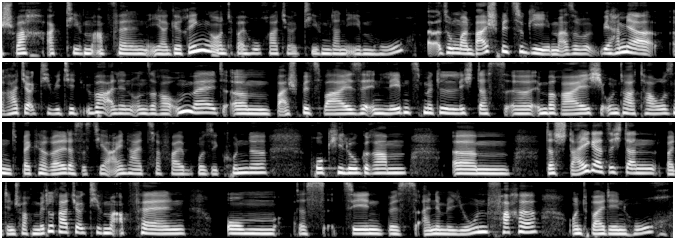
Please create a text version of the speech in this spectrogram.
schwach aktiven Abfällen eher gering und bei hochradioaktiven dann eben hoch. Also um ein Beispiel zu geben, also wir haben ja Radioaktivität überall in unserer Umwelt. Ähm, beispielsweise in Lebensmitteln liegt das äh, im Bereich unter 1000 Becquerel, das ist die Einheitszerfall pro Sekunde pro Kilogramm. Ähm, das steigert sich dann bei den schwachen mittelradioaktiven Abfällen um das 10 bis eine Millionenfache und bei den hoch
